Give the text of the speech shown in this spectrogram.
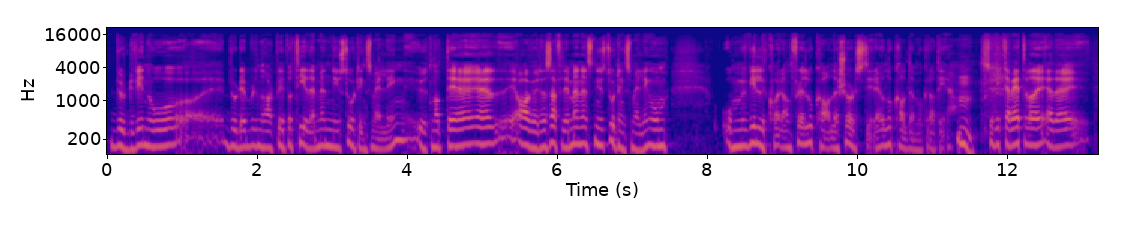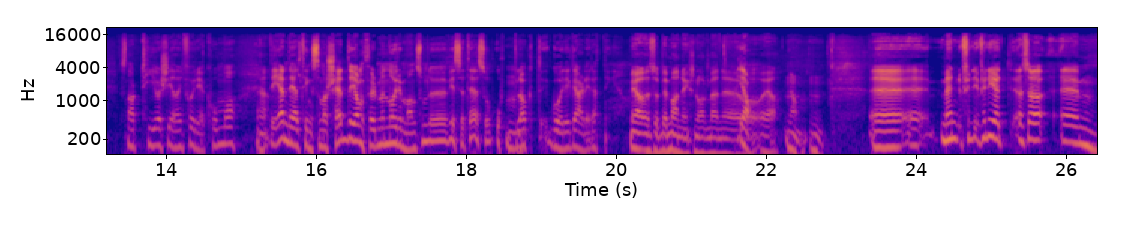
burde vi nå burde det snart bli på tide med en ny stortingsmelding, uten at det er avgjørende selvfølgelig, men en ny stortingsmelding om, om vilkårene for det lokale selvstyret og lokaldemokratiet. Mm. Så vidt jeg vet, er det snart ti år siden den forrige kom. og Ja. Det er en del ting som har skjedd, jf. med normene som du viser til, som Mm. opplagt går i gæren retning. Ja, altså bemanningsnormene. Og, Ja. Og, ja. Mm, mm. Eh, men fordi, fordi at altså ehm,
